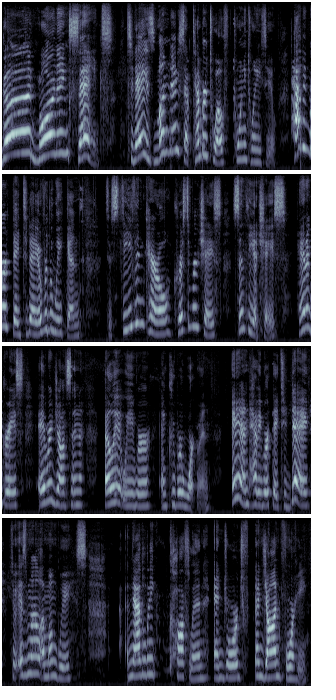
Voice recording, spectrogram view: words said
Good morning, Saints! Today is Monday, September 12th, 2022. Happy birthday today over the weekend to Stephen Carroll, Christopher Chase, Cynthia Chase, Hannah Grace, Avery Johnson, Elliot Weaver, and Cooper Wortman. And happy birthday today to Ismail Amunguis, Natalie Coughlin, and George and John Forhey.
